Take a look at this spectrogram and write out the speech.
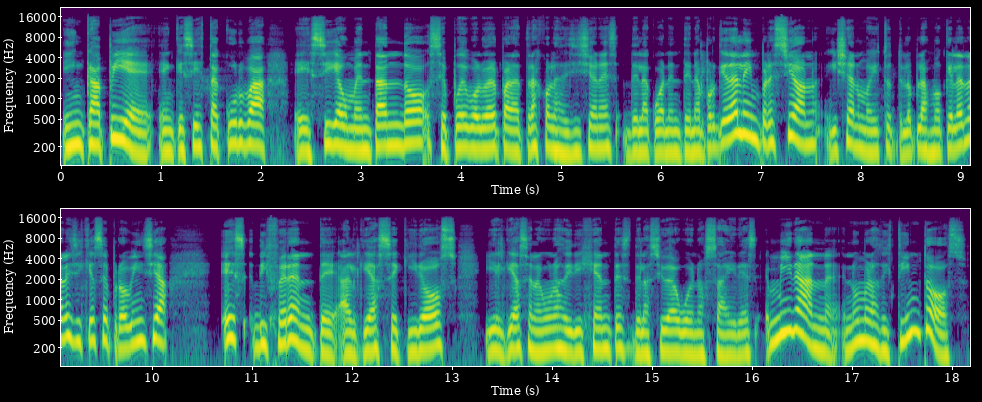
hincapié en que si esta curva eh, sigue aumentando, se puede volver para atrás con las decisiones de la cuarentena? Porque da la impresión, Guillermo, y esto te lo plasmo, que el análisis que hace provincia es diferente al que hace Quirós y el que hacen algunos dirigentes de la ciudad de Buenos Aires. ¿Miran números distintos?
